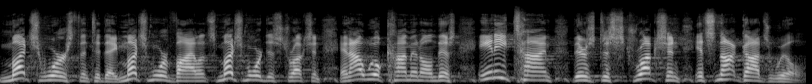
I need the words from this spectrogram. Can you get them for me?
much worse than today, much more violence, much more destruction. And I will comment on this anytime there's destruction, it's not God's will.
